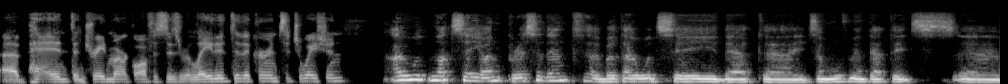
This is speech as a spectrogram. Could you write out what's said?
uh, patent and trademark offices related to the current situation? I would not say unprecedented, uh, but I would say that uh, it's a movement that it's. Uh,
